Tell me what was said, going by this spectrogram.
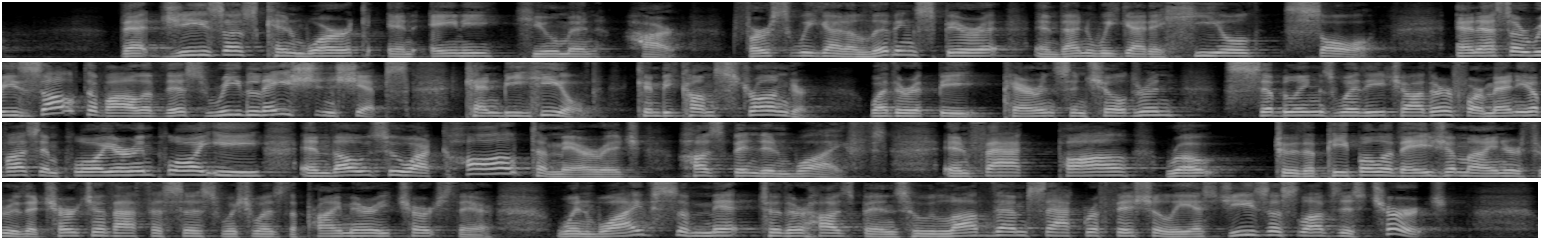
that Jesus can work in any human heart. First, we got a living spirit, and then we get a healed soul. And as a result of all of this, relationships can be healed, can become stronger, whether it be parents and children, siblings with each other, for many of us, employer, employee, and those who are called to marriage, husband and wives. In fact, Paul wrote to the people of Asia Minor through the church of Ephesus, which was the primary church there. When wives submit to their husbands who love them sacrificially, as Jesus loves his church,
